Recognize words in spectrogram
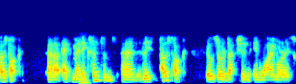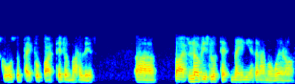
post hoc uh, at manic mm. symptoms. And at least post hoc, there was a reduction in YMRS scores, the paper by Pedro Magalhães. Uh, but nobody's looked at mania that I'm aware of.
